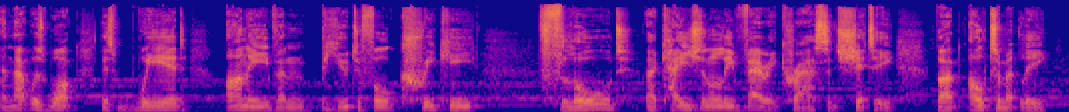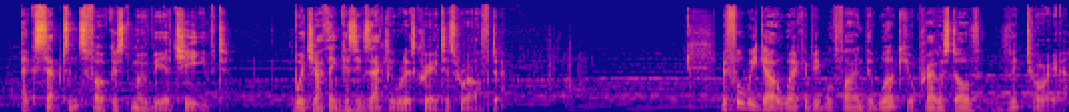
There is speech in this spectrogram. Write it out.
And that was what this weird, uneven, beautiful, creaky, flawed, occasionally very crass and shitty, but ultimately acceptance focused movie achieved, which I think is exactly what its creators were after. Before we go, where can people find the work you're proudest of, Victoria?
